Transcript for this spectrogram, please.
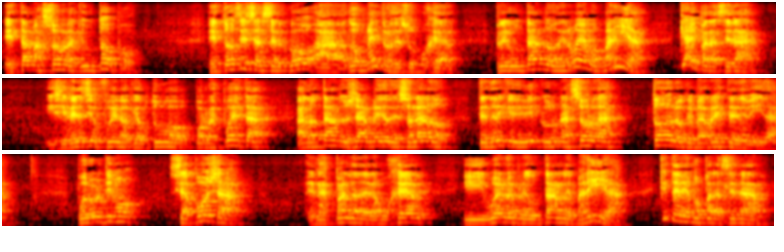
está más sorda que un topo. Entonces se acercó a dos metros de su mujer, preguntando de nuevo, María, ¿qué hay para cenar? Y silencio fue lo que obtuvo por respuesta, anotando ya medio desolado, tendré que vivir con una sorda todo lo que me reste de vida. Por último, se apoya en la espalda de la mujer y vuelve a preguntarle, María, ¿qué tenemos para cenar?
